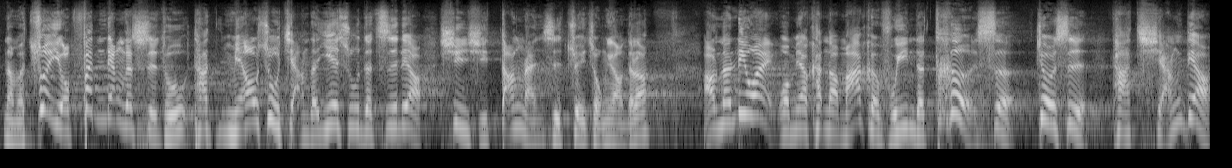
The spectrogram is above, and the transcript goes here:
那么最有分量的使徒，他描述讲的耶稣的资料信息，当然是最重要的了。好，那另外我们要看到马可福音的特色，就是他强调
